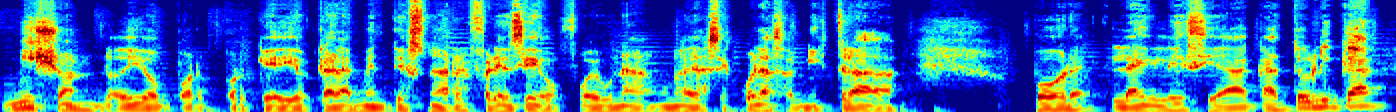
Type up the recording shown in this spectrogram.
Mission, lo digo por, porque digo, claramente es una referencia, digo, fue una, una de las escuelas administradas por la Iglesia Católica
